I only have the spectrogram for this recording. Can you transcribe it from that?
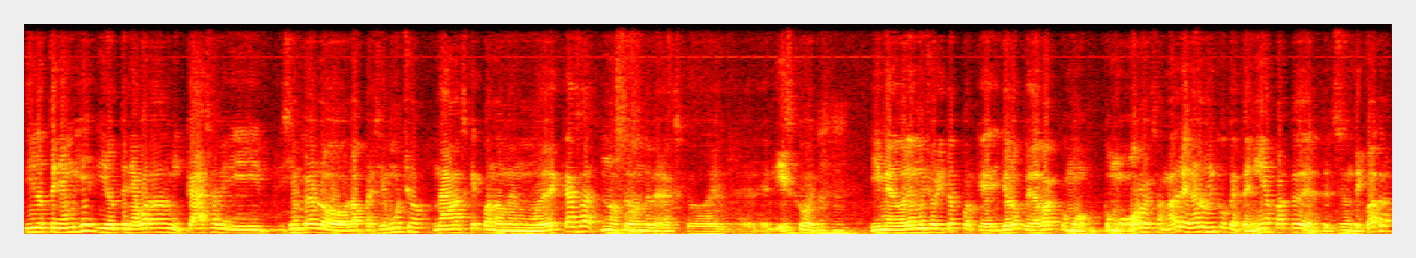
y lo tenía muy y lo tenía guardado en mi casa y, y siempre lo, lo aprecié mucho. Nada más que cuando me mudé de casa, no sé dónde verás quedó el, el- el disco. güey. Y me duele mucho ahorita porque yo lo cuidaba como, como oro esa madre, era lo único que tenía aparte del, del 64.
